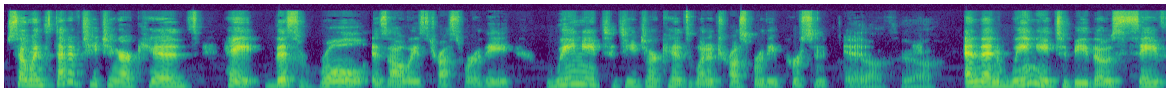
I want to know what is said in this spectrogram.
So instead of teaching our kids hey this role is always trustworthy we need to teach our kids what a trustworthy person is. Yeah, yeah. And then we need to be those safe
